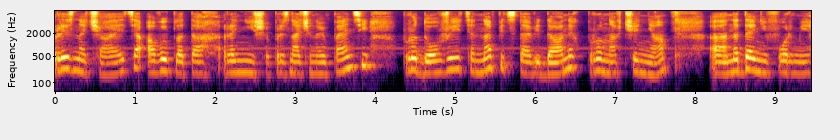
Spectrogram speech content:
призначається, а виплата раніше призначеної пенсії продовжується на підставі даних про навчання е, на денній формі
